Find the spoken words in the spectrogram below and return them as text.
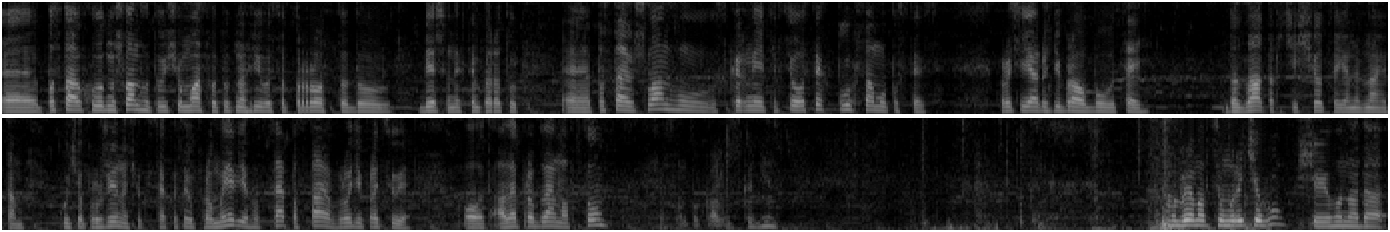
е, поставив холодну шлангу, тому що масло тут нагрілося просто до бешених температур. Е, Поставив шлангу з керниці, всього з тих, плуг сам опустився. Коротше, я розібрав був цей дозатор чи що це, я не знаю, там куча пружиночок, всяко промив його, все поставив, вроді працює. От, але проблема в тому, зараз вам покажу з кабіни. Проблема в цьому рычагу, що його треба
